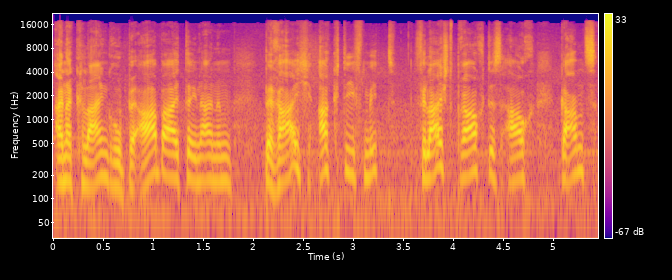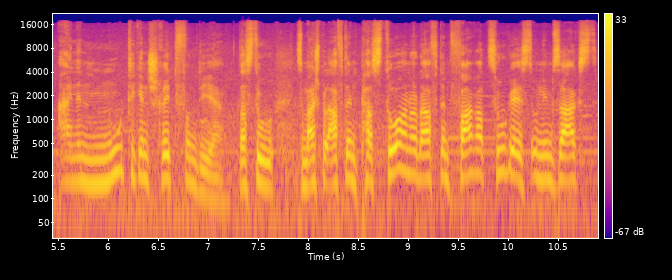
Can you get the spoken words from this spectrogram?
einer Kleingruppe. Arbeite in einem Bereich aktiv mit. Vielleicht braucht es auch ganz einen mutigen Schritt von dir, dass du zum Beispiel auf den Pastoren oder auf den Pfarrer zugehst und ihm sagst,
